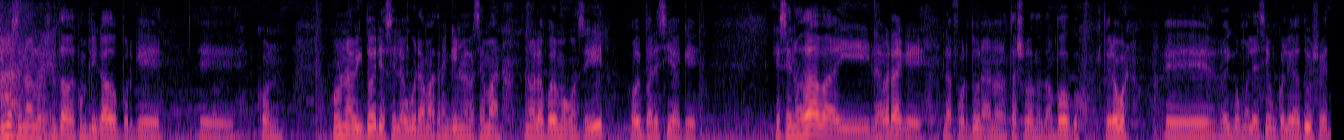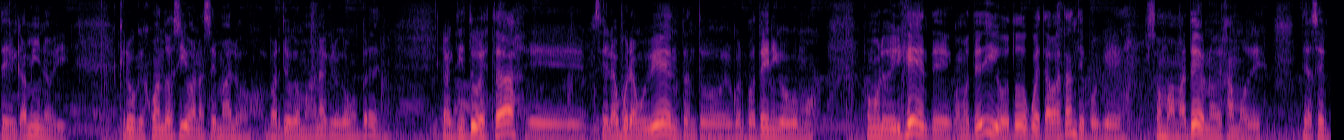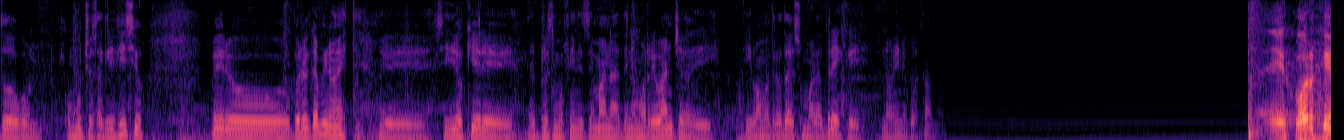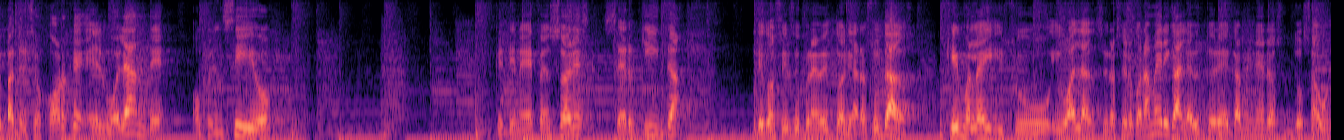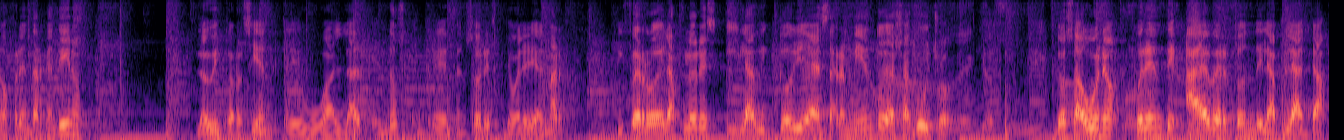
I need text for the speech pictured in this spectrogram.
Y no se dan los resultados, es complicado porque eh, con, con una victoria se labura más tranquilo en la semana. No la podemos conseguir, hoy parecía que se nos daba y la verdad que la fortuna no nos está ayudando tampoco. Pero bueno, eh, como le decía un colega tuyo, este es el camino y creo que jugando así van a ser malos el partido que vamos a ganar, creo que vamos a perder. La actitud está, eh, se labura muy bien, tanto el cuerpo técnico como, como los dirigentes, como te digo, todo cuesta bastante porque somos amateurs, no dejamos de, hacer todo con, mucho sacrificio, pero, pero el camino es este. Eh, si Dios quiere, el próximo fin de semana tenemos revancha y, vamos a tratar de sumar a tres que nos viene costando. Jorge, Patricio Jorge, el volante ofensivo, que tiene defensores cerquita de conseguir su primera victoria. Resultados. Kimberley y su igualdad 0 0 con América, la victoria de Camineros 2 1 frente a Argentinos. Lo he visto recién, la igualdad en dos entre defensores de Valeria del Mar y Ferro de las Flores y la victoria de Sarmiento de Ayacucho. 2 a 1 frente a Everton de La Plata.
